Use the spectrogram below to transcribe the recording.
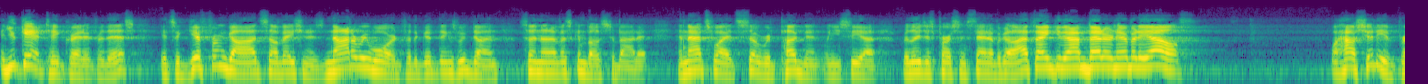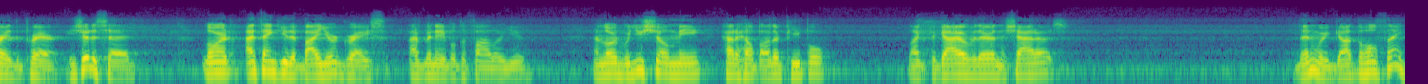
And you can't take credit for this. It's a gift from God. Salvation is not a reward for the good things we've done, so none of us can boast about it. And that's why it's so repugnant when you see a religious person stand up and go, I thank you that I'm better than everybody else. Well, how should he have prayed the prayer? He should have said, Lord, I thank you that by your grace I've been able to follow you. And Lord, would you show me how to help other people, like the guy over there in the shadows? Then we got the whole thing.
